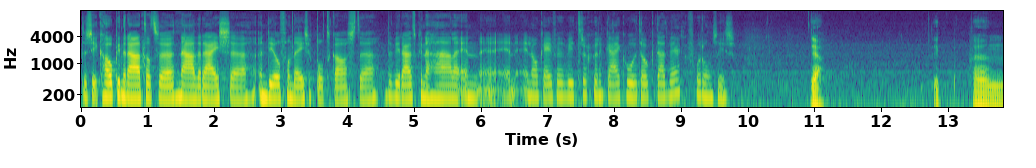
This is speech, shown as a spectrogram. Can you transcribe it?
Dus ik hoop inderdaad dat we na de reis eh, een deel van deze podcast eh, er weer uit kunnen halen. En, eh, en, en ook even weer terug kunnen kijken hoe het ook daadwerkelijk voor ons is. Ja. Ik, ehm,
